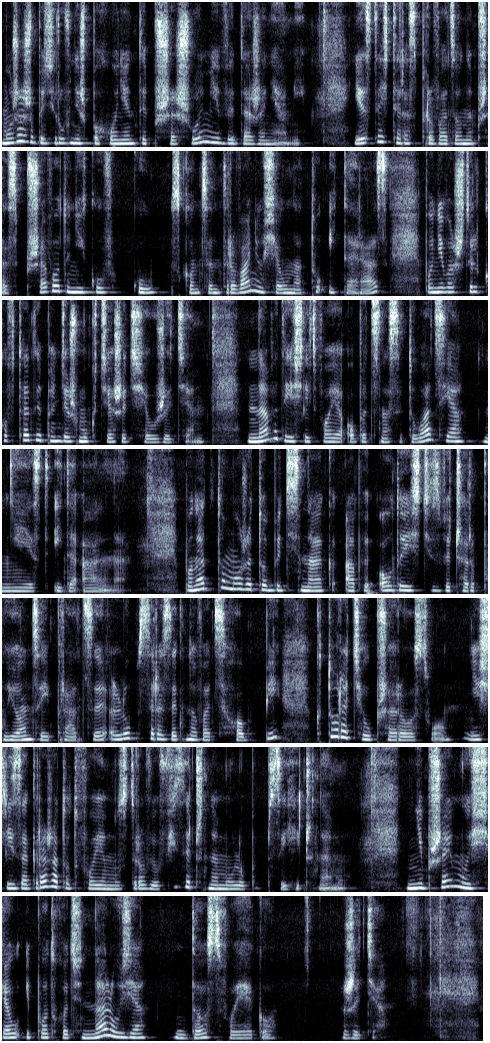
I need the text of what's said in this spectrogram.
Możesz być również pochłonięty przeszłymi wydarzeniami. Jesteś teraz prowadzony przez przewodników ku skoncentrowaniu się na tu i teraz, ponieważ tylko wtedy będziesz mógł cieszyć się życiem, nawet jeśli Twoja obecna sytuacja nie jest idealna. Ponadto może to być znak, aby odejść z wyczerpującej pracy lub zrezygnować z hobby, które cię przerosło, jeśli zagraża to Twojemu zdrowiu fizycznemu lub psychicznemu. Nie przejmuj się i podchodź na luzie do swojego życia.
